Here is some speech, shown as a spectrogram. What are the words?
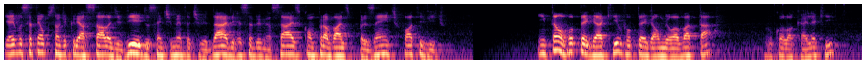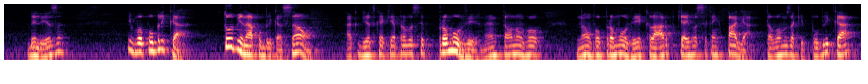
E aí você tem a opção de criar sala de vídeo, sentimento atividade, receber mensagens, comprar vales para presente, foto e vídeo. Então eu vou pegar aqui, vou pegar o meu avatar, vou colocar ele aqui, beleza? E vou publicar. Turbinar publicação, acredito que aqui é para você promover, né? Então não vou, não vou promover, claro, porque aí você tem que pagar. Então vamos aqui, publicar.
